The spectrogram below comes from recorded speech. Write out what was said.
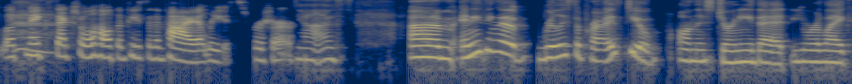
Let's make sexual health a piece of the pie, at least for sure. Yes. Um, anything that really surprised you on this journey that you were like,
